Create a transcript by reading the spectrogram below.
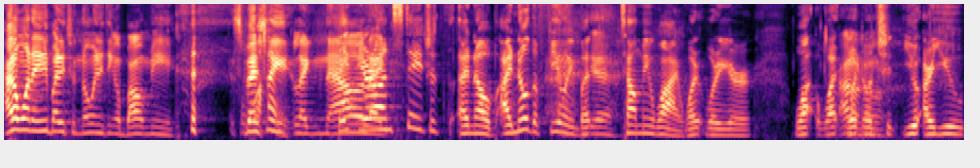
I don't want anybody to know anything about me, especially like Babe, now. you're like, on stage with. I know. I know the feeling, but Yeah. tell me why. What? What are your? What? What? I What? don't what should, you are you?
